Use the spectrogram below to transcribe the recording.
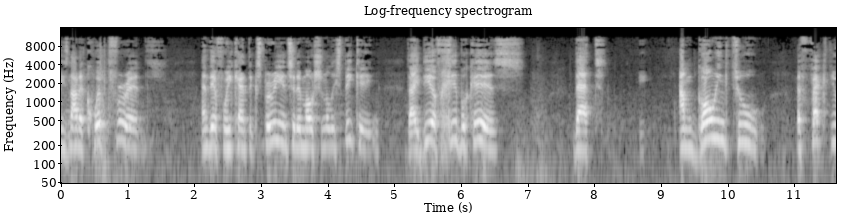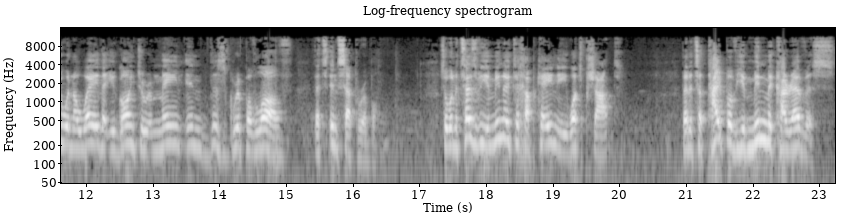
he's not equipped for it, and therefore he can't experience it emotionally speaking. The idea of chibuk is that I'm going to affect you in a way that you're going to remain in this grip of love that's inseparable. So when it says v'yeminoi techapkeni, what's pshat? That it's a type of yemin mekarevis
